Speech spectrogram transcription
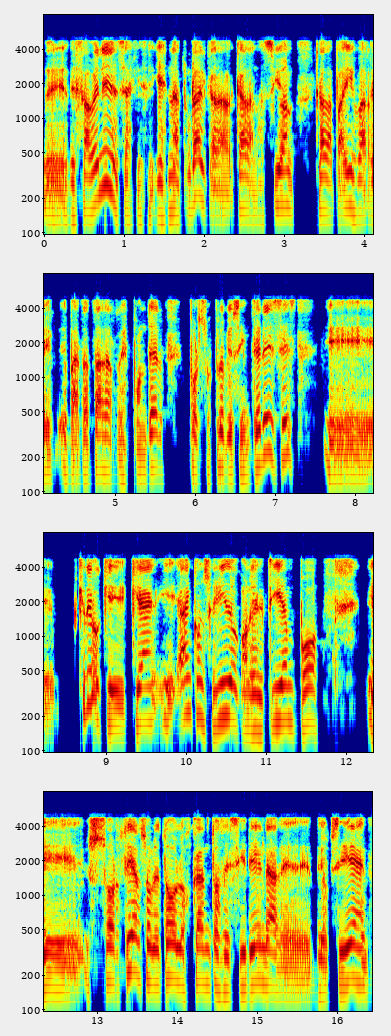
eh, desavenencias, que, es natural, cada, cada nación, cada país va a, va a tratar de responder por sus propios intereses, eh, creo que, que han, conseguido con el tiempo eh, sortear sobre todo los cantos de sirena de, de, Occidente,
